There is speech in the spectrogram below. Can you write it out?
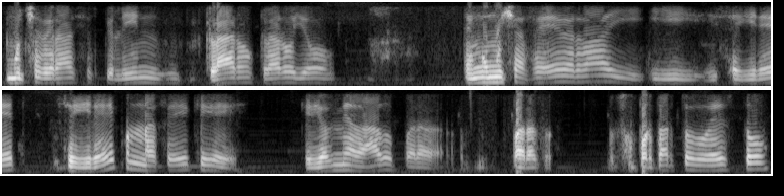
muchas gracias, Piolín. Claro, claro, yo tengo mucha fe, ¿verdad? Y, seguiré, seguiré con la fe que, que Dios me ha dado para, para soportar todo esto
